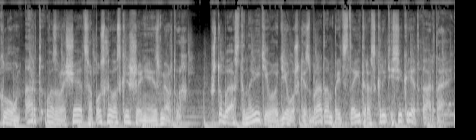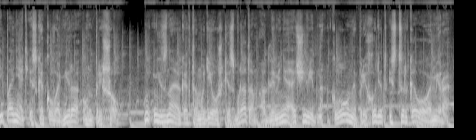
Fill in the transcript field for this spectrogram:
Клоун Арт возвращается после воскрешения из мертвых. Чтобы остановить его, девушке с братом предстоит раскрыть секрет Арта и понять, из какого мира он пришел. Ну, не знаю, как там у девушки с братом, а для меня очевидно, клоуны приходят из циркового мира.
